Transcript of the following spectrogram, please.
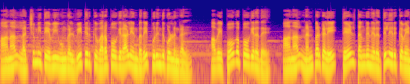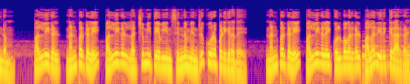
ஆனால் லட்சுமி தேவி உங்கள் வீட்டிற்கு வரப்போகிறாள் என்பதை புரிந்து கொள்ளுங்கள். அவை போகப் போகிறது. ஆனால் நண்பர்களே தேள் தங்க நிறத்தில் இருக்க வேண்டும். பல்லிகள் நண்பர்களே பல்லிகள் லட்சுமி தேவியின் சின்னம் என்று கூறப்படுகிறது. நண்பர்களே பல்லிகளை கொல்பவர்கள் பலர் இருக்கிறார்கள்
